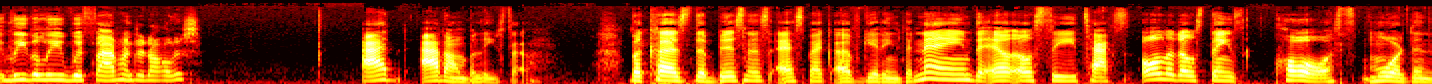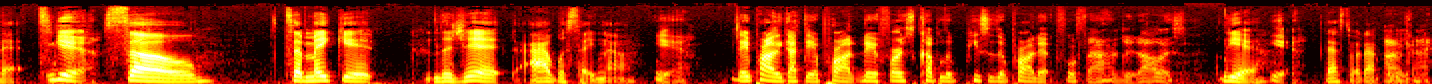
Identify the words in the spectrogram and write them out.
legally with five hundred dollars? I I don't believe so, because the business aspect of getting the name, the LLC, taxes, all of those things cost more than that. Yeah, So to make it legit, I would say no. yeah. They probably got their product, their first couple of pieces of product for five hundred dollars. Yeah, Yeah. that's what I believe. Okay.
